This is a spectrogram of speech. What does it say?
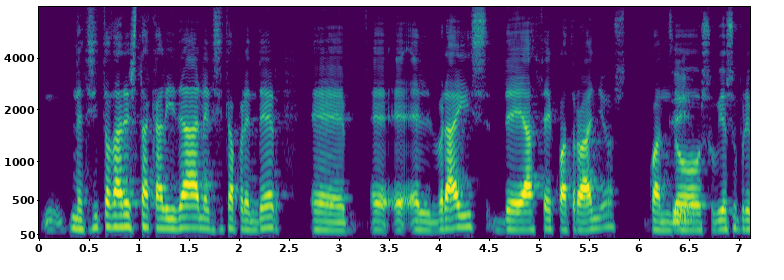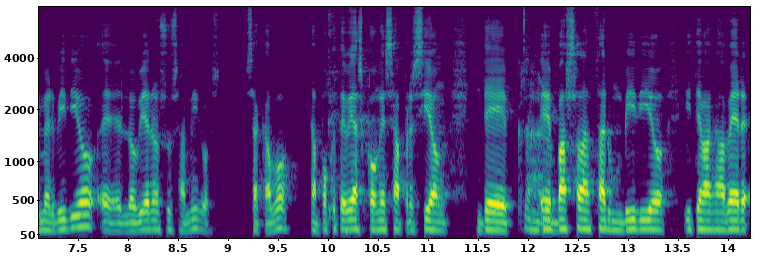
necesito dar esta calidad, necesito aprender. Eh, eh, el Bryce de hace cuatro años cuando subió su primer vídeo, lo vieron sus amigos. Se acabó. Tampoco te veas con esa presión de vas a lanzar un vídeo y te van a ver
